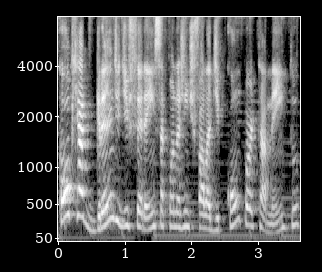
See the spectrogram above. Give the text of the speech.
qual que é a grande diferença quando a gente fala de comportamento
